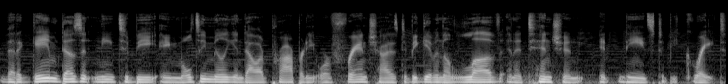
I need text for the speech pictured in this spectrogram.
that a game doesn't need to be a multi million dollar property or franchise to be given the love and attention it needs to be great.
